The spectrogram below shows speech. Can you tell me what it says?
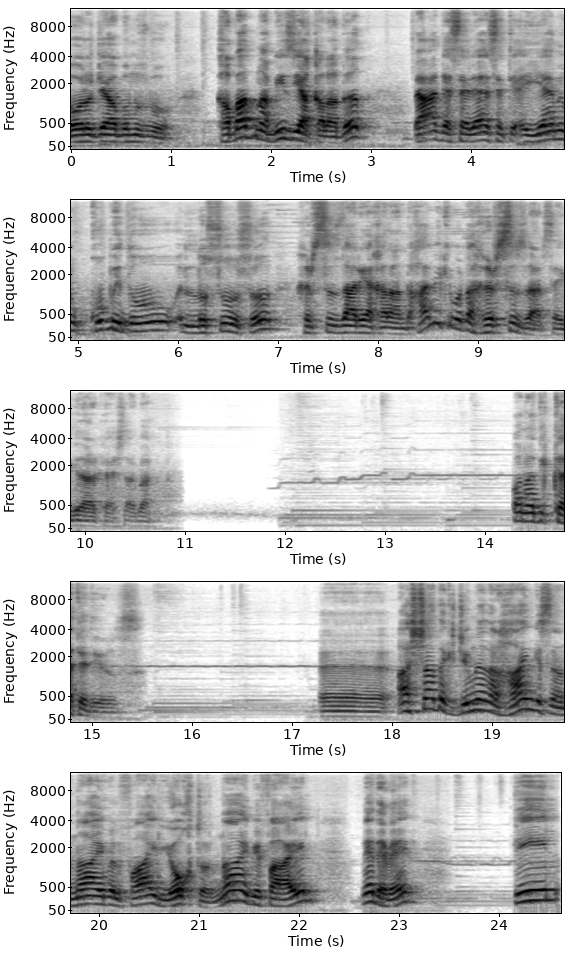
Doğru cevabımız bu. Kabadna biz yakaladık. Ba'de selaseti eyyamin kubidu lususu hırsızlar yakalandı. Halbuki burada hırsız var sevgili arkadaşlar bak. Ona dikkat ediyoruz. Ee, aşağıdaki cümleler hangisinde naibül fail yoktur? Naibi fail ne demek? Fiil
